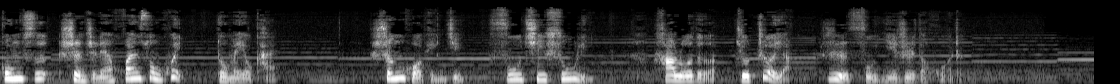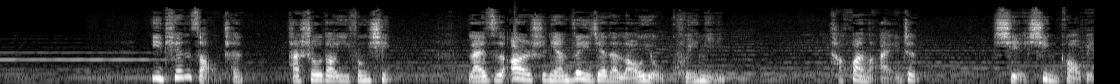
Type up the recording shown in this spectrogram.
公司甚至连欢送会都没有开。生活平静，夫妻疏离，哈罗德就这样日复一日地活着。一天早晨，他收到一封信，来自二十年未见的老友奎尼。他患了癌症，写信告别。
